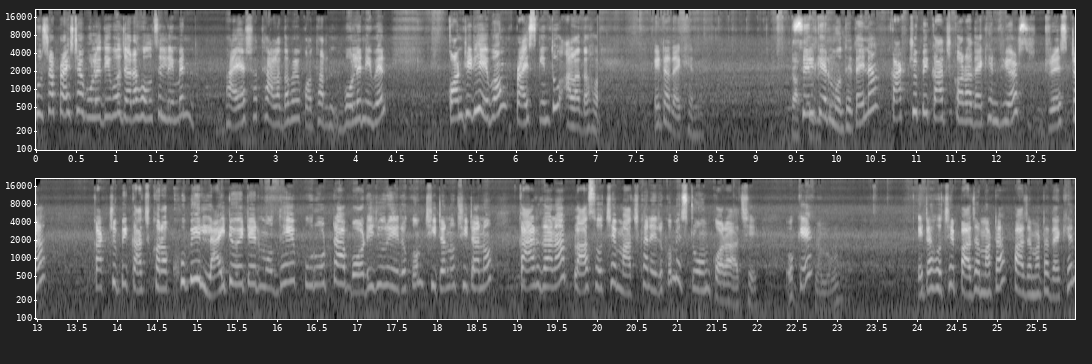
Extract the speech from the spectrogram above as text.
খুচরা প্রাইসটা বলে দিব। যারা হোলসেল নেবেন ভাইয়ার সাথে আলাদাভাবে কথা বলে নেবেন। কোয়ান্টিটি এবং প্রাইস কিন্তু আলাদা হয় এটা দেখেন। সিল্কের মধ্যে তাই না? কাটচুপি কাজ করা দেখেন ভিয়ার্স ড্রেসটা কাটচুপি কাজ করা খুবই লাইট ওয়েটের মধ্যে পুরোটা বডি জুড়ে এরকম ছিটানো ছিটানো কারদানা প্লাস হচ্ছে মাঝখানে এরকম স্টোন করা আছে। ওকে এটা হচ্ছে পাজামাটা। পাজামাটা দেখেন।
